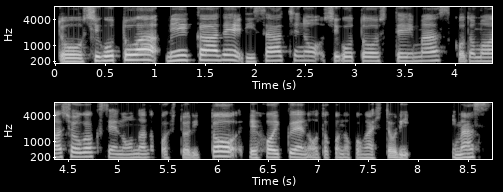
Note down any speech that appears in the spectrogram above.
と、仕事はメーカーでリサーチの仕事をしています。子供は小学生の女の子一人と、え保育園の男の子が一人います。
